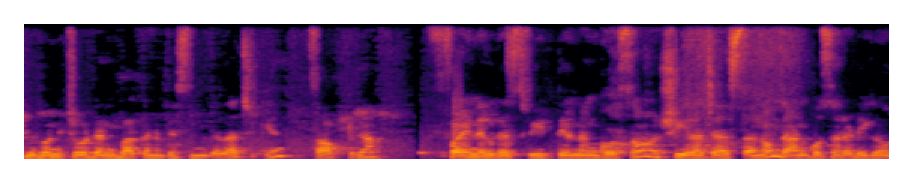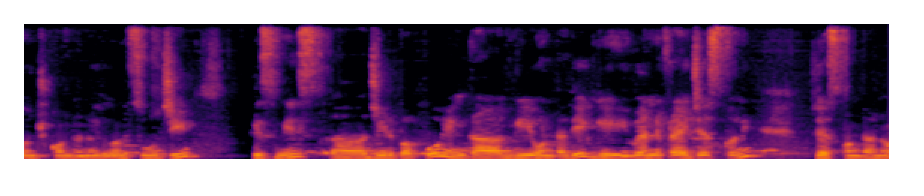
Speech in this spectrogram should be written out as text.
ఇదిగోండి చూడడానికి బాగా కనిపిస్తుంది కదా చికెన్. సాఫ్ట్గా. ఫైనల్గా స్వీట్ తినడం కోసం షీరా చేస్తాను. దానికోసం రెడీగా ఉంచుకున్నాను. ఇదిగోండి సూజీ. కిస్మిస్ జీడిపప్పు ఇంకా గీ ఉంటుంది. గీ ఇవన్నీ ఫ్రై చేసుకొని చేసుకుంటాను.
